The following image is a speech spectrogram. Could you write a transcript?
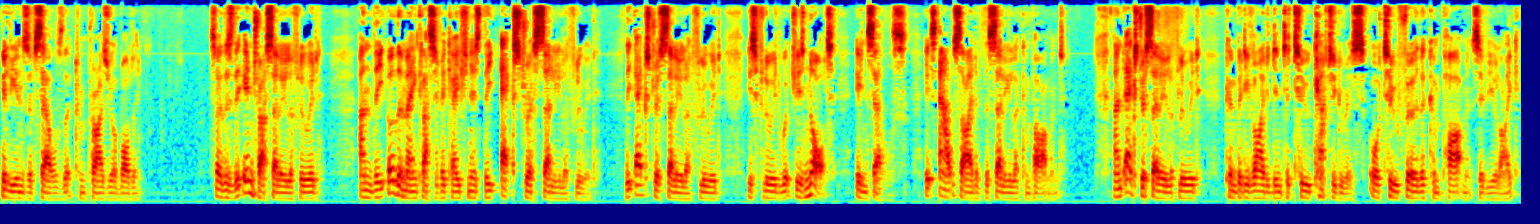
billions of cells that comprise your body. So there's the intracellular fluid, and the other main classification is the extracellular fluid. The extracellular fluid is fluid which is not in cells. It's outside of the cellular compartment. And extracellular fluid can be divided into two categories, or two further compartments, if you like.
